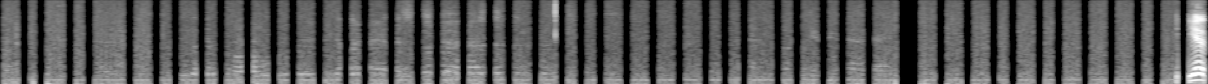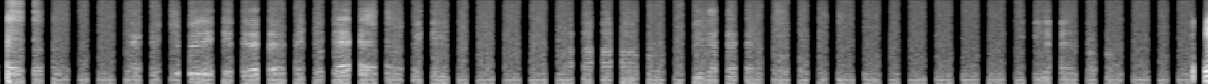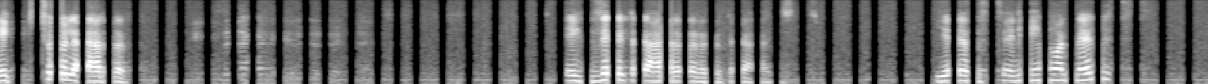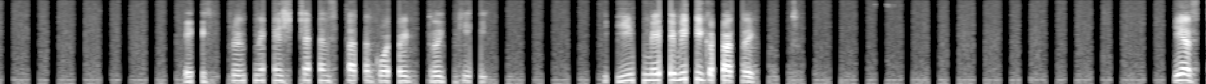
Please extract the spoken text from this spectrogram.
yes. Actual error exact error yes. Anyone else? Explanations are quite tricky he may be correct. Yes.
